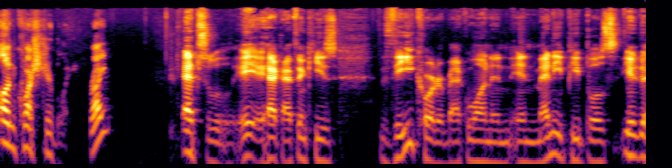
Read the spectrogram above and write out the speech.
unquestionably, right? Absolutely. Heck, I think he's the quarterback one in in many people's you know,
